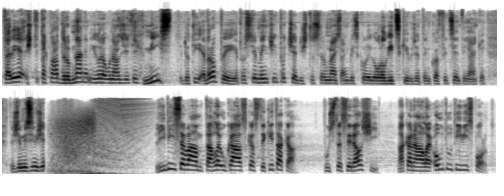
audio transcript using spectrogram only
Tady je ještě taková drobná nevýhoda u nás, že těch míst do té Evropy je prostě menší počet, když to srovnáš s anglickou ligou logicky, protože ten koeficient je nějaký. Takže myslím, že Líbí se vám tahle ukázka z Tiki Taka? Puste si další na kanále O2 TV Sport.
